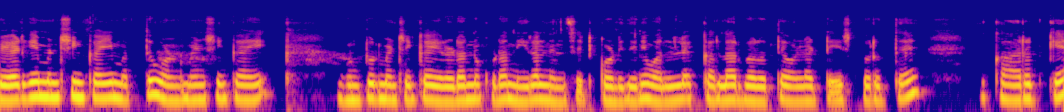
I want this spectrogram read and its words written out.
ಬೇಡಿಗೆ ಮೆಣಸಿನ್ಕಾಯಿ ಮತ್ತು ಒಣಮೆಣ್ಸಿನ್ಕಾಯಿ ಗುಂಟೂರು ಮೆಣಸಿನ್ಕಾಯಿ ಎರಡನ್ನೂ ಕೂಡ ನೀರಲ್ಲಿ ನೆನೆಸಿಟ್ಕೊಂಡಿದ್ದೀನಿ. ಒಳ್ಳೆ ಕಲರ್ ಬರುತ್ತೆ, ಒಳ್ಳೆ ಟೇಸ್ಟ್ ಬರುತ್ತೆ. ಖಾರಕ್ಕೆ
